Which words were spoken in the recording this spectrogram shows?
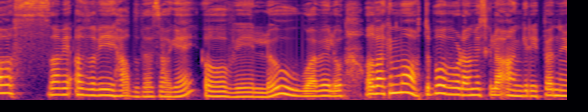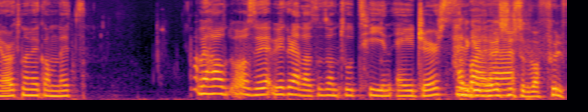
Og så vi, altså, vi hadde det så gøy, og vi lo og vi lo. Og det var ikke måte på hvordan vi skulle angripe New York når vi kom dit. Vi, hadde, altså, vi, gleda oss som sånn to teenagers. Herregud, bare- høres syntes det var full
